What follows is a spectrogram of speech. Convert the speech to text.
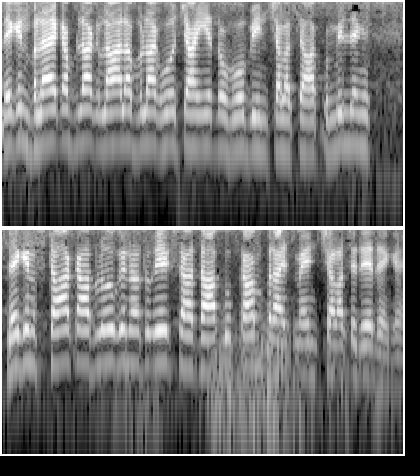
लेकिन ब्लैक अब ब्लैक लाल अब ब्लैक वो चाहिए तो वो भी इंशाल्लाह से आपको मिल जाएँगे। लेकिन स्टॉक आप लोगे ना तो एक साथ आपको कम प्राइस में इंशाल्लाह से दे देंगे।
